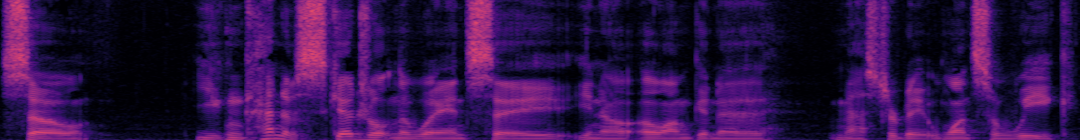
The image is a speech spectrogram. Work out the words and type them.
So you can kind of schedule it in a way and say, you know, oh, I'm going to masturbate once a week,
